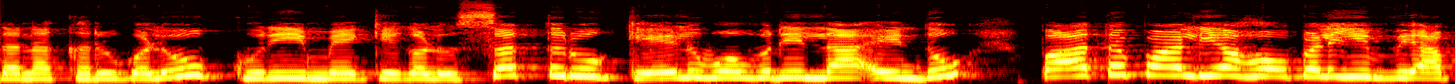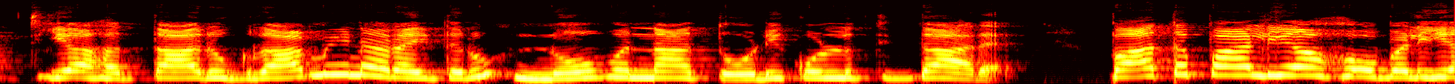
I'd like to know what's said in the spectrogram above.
ದನಕರುಗಳು, ಕುರಿ ಮೇಕೆಗಳು ಸತ್ತರೂ ಕೇಳುವವರಿಲ್ಲ ಎಂದು ಪಾತಪಾಳ್ಯ ಹೋಬಳಿ ವ್ಯಾಪ್ತಿಯ ಹತ್ತಾರು ಗ್ರಾಮೀಣ ರೈತರು ನೋವನ್ನ ತೋಡಿಕೊಳ್ಳುತ್ತಿದ್ದಾರೆ. ಪಾತಪಾಳ್ಯ ಹೋಬಳಿಯ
